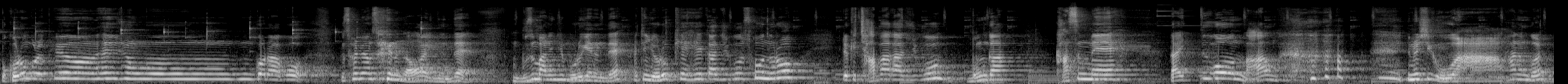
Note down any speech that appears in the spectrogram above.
뭐 그런 걸 표현해 준 거라고 그 설명서에는 나와 있는데 무슨 말인지 모르겠는데 하여튼 이렇게 해가지고 손으로 이렇게 잡아가지고 뭔가 가슴에 나의 뜨거운 마음 이런 식으로 우왕 하는 걸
